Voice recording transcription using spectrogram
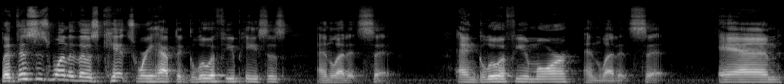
But this is one of those kits where you have to glue a few pieces and let it sit, and glue a few more and let it sit. And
